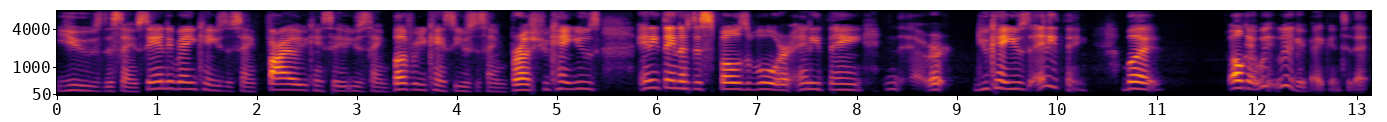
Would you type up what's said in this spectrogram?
use the same sanding band. You can't use the same file. You can't use the same buffer. You can't use the same brush. You can't use anything that's disposable or anything, or you can't use anything. But okay, we we'll get back into that.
